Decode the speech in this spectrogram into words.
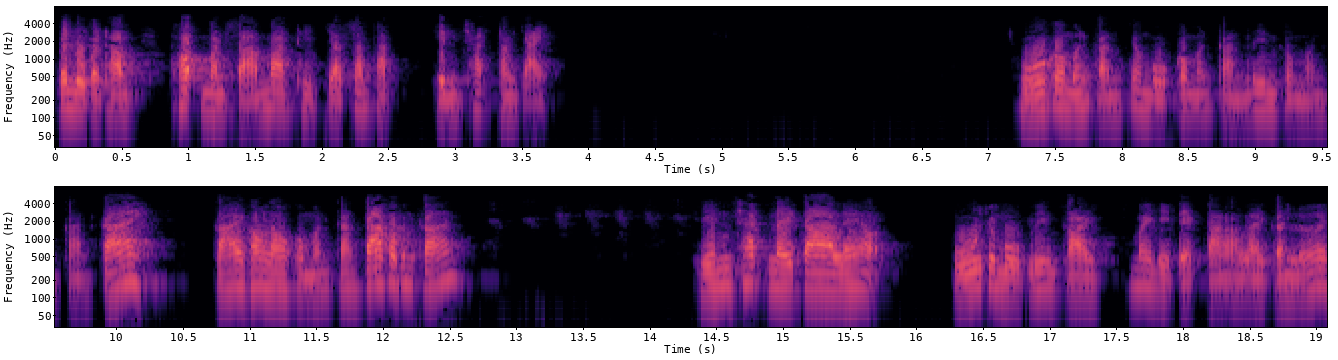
เป็นรูปธรรม เพราะมันสามารถที่จะสัมผัสเห็นชัดตั้งใจ หูก็เหมือนกันจมูกก็เหมือนกันลิ้นก็เหมือนกันกาย กายของเราก็เหมือนกัน ตาก็เป็นกาย เห็นชัดในตาแล้ว หูจมูกลิ้นกายไม่ได้แตกต่างอะไรกันเลย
